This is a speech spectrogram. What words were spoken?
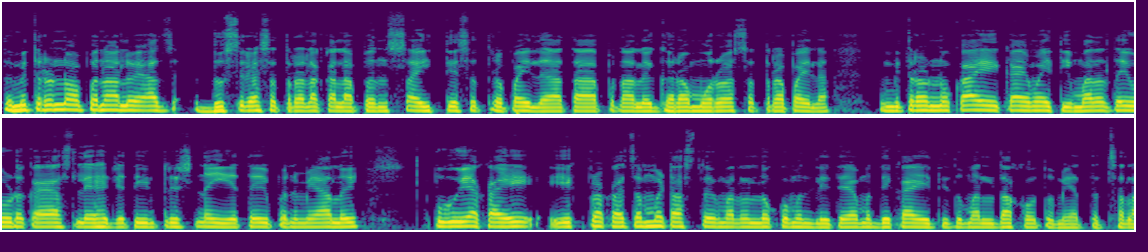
तर मित्रांनो आपण आलोय आज दुसऱ्या सत्राला. काल आपण साहित्य सत्र पाहिलं आता आपण आलोय घरामोर सत्र पाहिला. मित्रांनो काय आहे काय माहिती? मला तर एवढं काय असलं ह्याच्यात इंटरेस्ट नाही आहे तरी पण मी आलोय. बघूया काय आहे. एक प्रकारचा मठ असतोय मला लोक म्हणले त्यामध्ये काय आहे ते तुम्हाला दाखवतो मी आता. चला.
